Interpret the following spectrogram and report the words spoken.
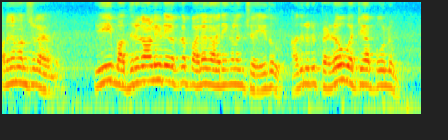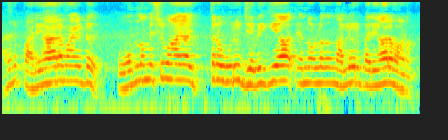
പറഞ്ഞാൽ മനസ്സിലായല്ലോ? ഈ ഭദ്രകാളിയുടെയൊക്കെ പല കാര്യങ്ങളും ചെയ്തു. അതിലൊരു പിഴവ് പറ്റിയാൽ പോലും അതിന് പരിഹാരമായിട്ട് ഓം നമശിവായ ഇത്ര ഒരു ജപിക്കുക എന്നുള്ളത് നല്ലൊരു പരിഹാരമാണ്.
